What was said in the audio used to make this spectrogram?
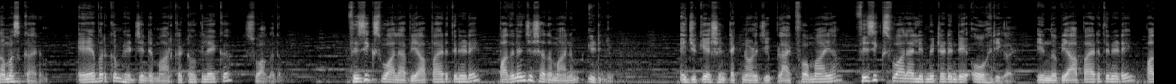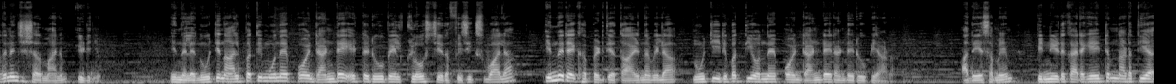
നമസ്കാരം. ഏവർക്കും ഹെഡ്ജിന്റെ മാർക്കറ്റ് ടോക്കിലേക്ക് സ്വാഗതം. ഫിസിക്സ് വാല വ്യാപാരത്തിനിടെ പതിനഞ്ച് ശതമാനം ഇടിഞ്ഞു. എഡ്യൂക്കേഷൻ ടെക്നോളജി പ്ലാറ്റ്ഫോമായ ഫിസിക്സ് വാല ലിമിറ്റഡിന്റെ ഓഹരികൾ ഇന്ന് വ്യാപാരത്തിനിടെ പതിനഞ്ച് ശതമാനം ഇടിഞ്ഞു. ഇന്നലെ നൂറ്റി നാൽപ്പത്തി മൂന്ന് പോയിന്റ് രണ്ട് എട്ട് രൂപയിൽ ക്ലോസ് ചെയ്ത ഫിസിക്സ് വാല ഇന്ന് രേഖപ്പെടുത്തിയ താഴ്ന്ന വില നൂറ്റി ഇരുപത്തിയൊന്ന് പോയിന്റ് രണ്ട് രണ്ട് രൂപയാണ്. അതേസമയം പിന്നീട് കരകയറ്റം നടത്തിയ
